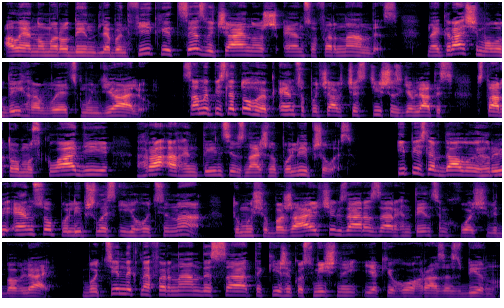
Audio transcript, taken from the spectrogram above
але номер один для Бенфіки це, звичайно ж, Енсо Фернандес, найкращий молодий гравець мундіалю. Саме після того, як Енсо почав частіше з'являтись в стартовому складі, гра аргентинців значно поліпшилась. І після вдалої гри Енсо поліпшилась і його ціна, тому що бажаючих зараз за аргентинцем хоч відбавляй. Бо цінник на Фернандеса такий же космічний, як його гра за збірну.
